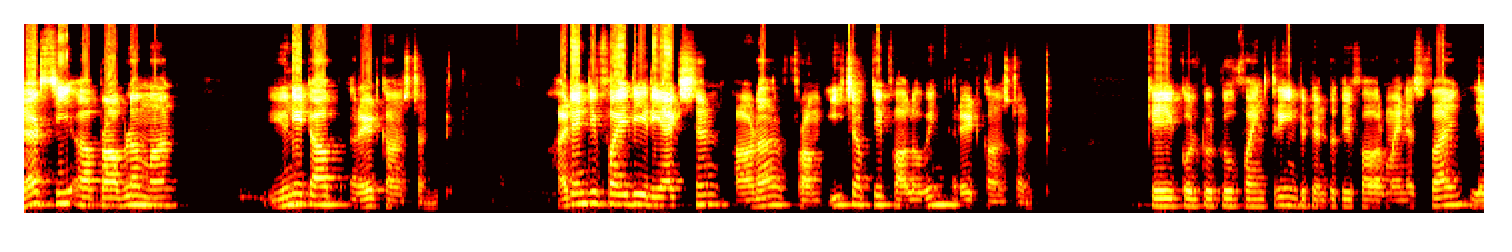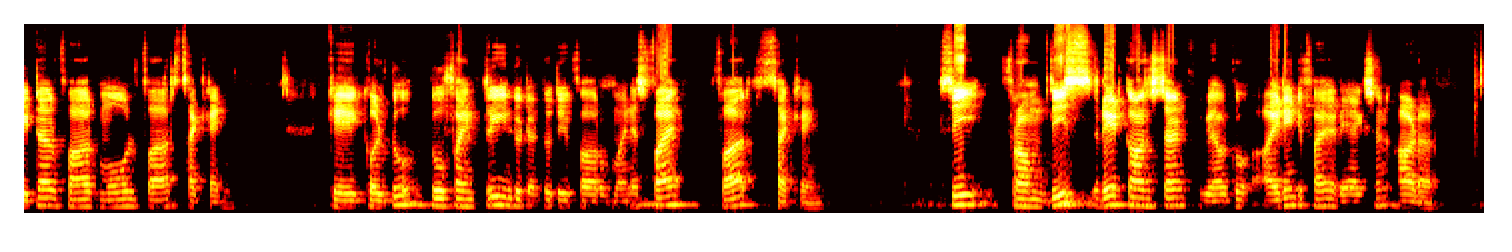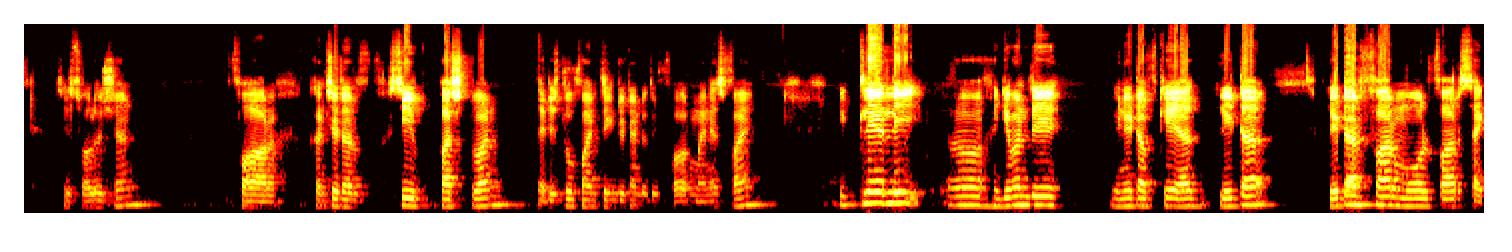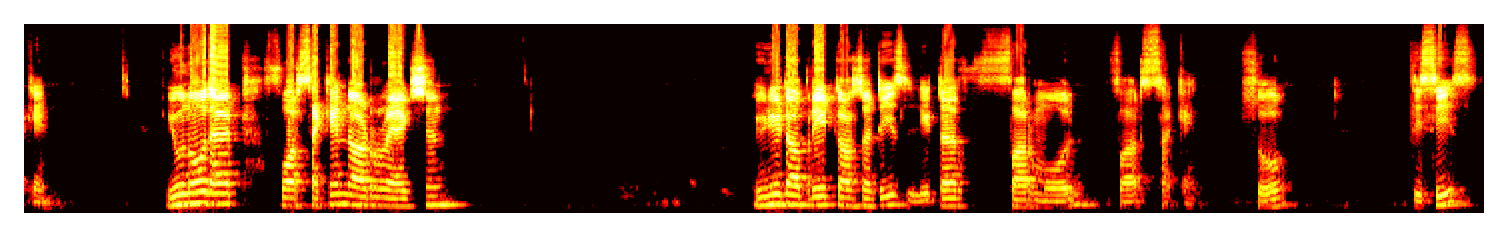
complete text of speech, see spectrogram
Let's see a problem on unit of rate constant. Identify the reaction order from each of the following rate constant. K equal to 2.3 into 10 to the power minus 5 liter per mole per second. K equal to 2.3 into 10 to the power minus 5 per second. See from this rate constant we have to identify reaction order see solution for consider see first one that is 2.3 into 10 to the power minus 5 it clearly uh, given the unit of k as liter liter per mole per second. You know that for second order reaction unit of rate constant is liter per mole per second. So this is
